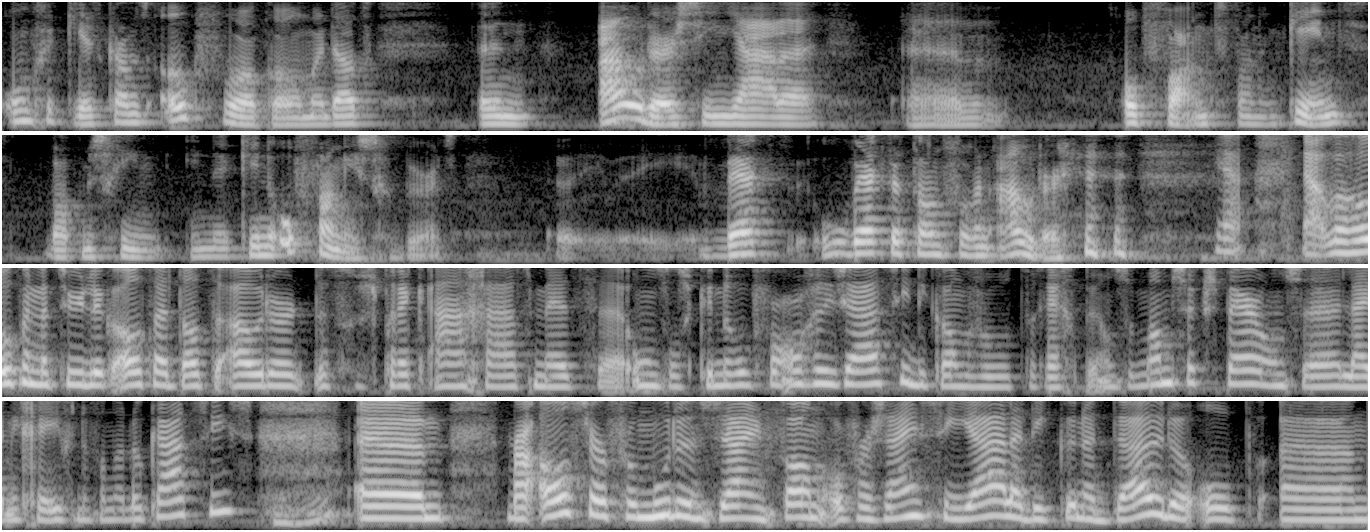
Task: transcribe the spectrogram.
omgekeerd, kan het ook voorkomen dat een ouder signalen eh, opvangt van een kind, wat misschien in de kinderopvang is gebeurd. Eh, werkt, hoe werkt dat dan voor een ouder? Nou, we hopen natuurlijk altijd dat de ouder het gesprek aangaat met eh, ons als kinderopvangorganisatie. Die kan bijvoorbeeld terecht bij onze MAMS-expert, onze leidinggevende van de locaties. Ehm, maar als er vermoedens zijn van of er zijn signalen die kunnen duiden op ehm,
